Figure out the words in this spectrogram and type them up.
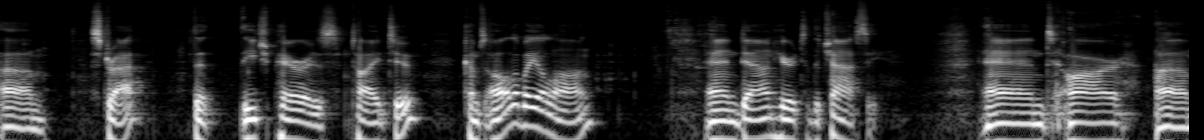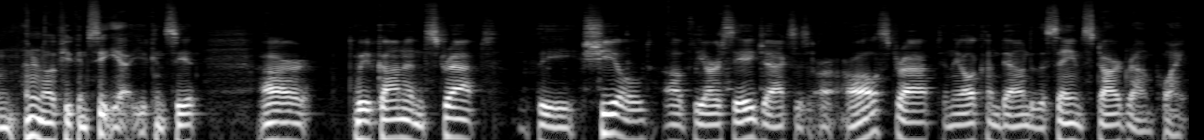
um, strap that each pair is tied to. Comes all the way along and down here to the chassis. And our, um, I don't know if you can see, yeah, you can see it. Our, we've gone and strapped the shield of the RCA jacks are all strapped and they all come down to the same star ground point.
